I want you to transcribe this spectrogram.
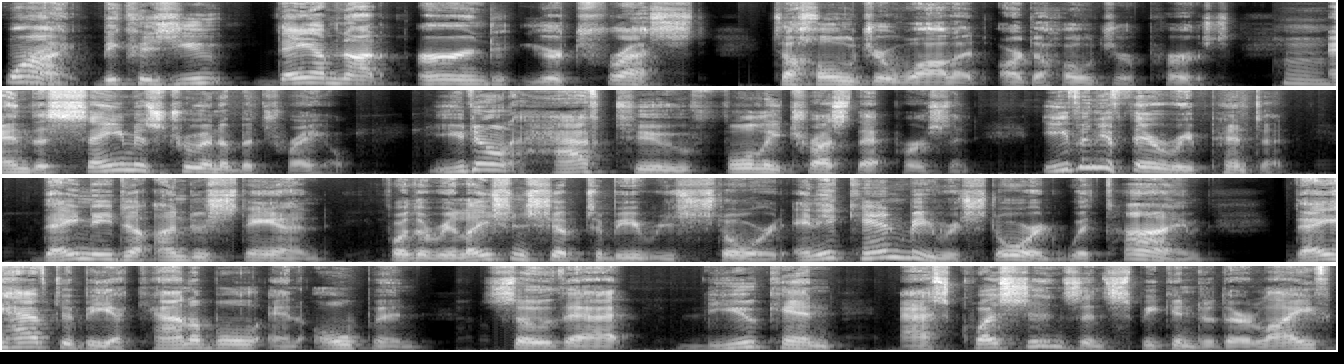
Why? Right. Because you they have not earned your trust to hold your wallet or to hold your purse. Hmm. And the same is true in a betrayal. You don't have to fully trust that person, even if they're repentant they need to understand for the relationship to be restored, and it can be restored with time, they have to be accountable and open so that you can ask questions and speak into their life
